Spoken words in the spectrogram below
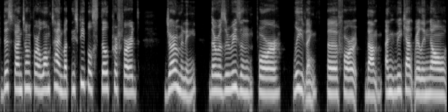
This went on for a long time, but these people still preferred Germany. There was a reason for leaving uh, for them, and we can't really know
